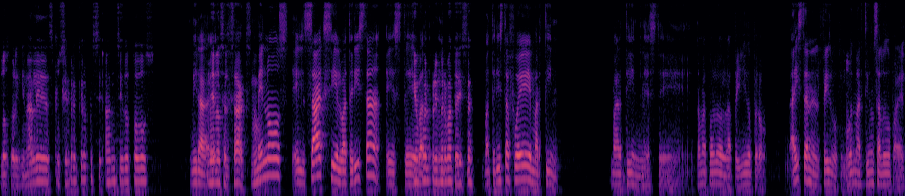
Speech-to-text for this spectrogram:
los originales, pues siempre creo que han sido todos Mira. Menos el sax, ¿no? Menos el sax y el baterista. Este, ¿Quién fue el primer baterista? Baterista fue Martín. Martín, este. No me acuerdo el apellido, pero ahí está en el Facebook. El buen Martín, un saludo para él.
